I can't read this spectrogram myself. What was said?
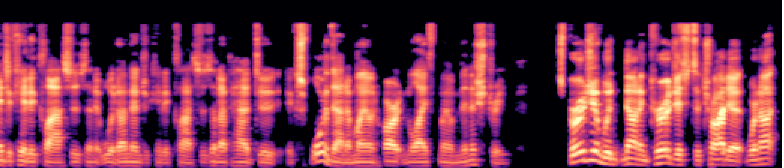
educated classes than it would uneducated classes? And I've had to explore that in my own heart and life, my own ministry. Spurgeon would not encourage us to try to, we're not,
